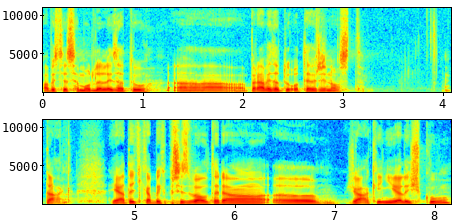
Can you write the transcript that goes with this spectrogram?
abyste se modlili za tu, právě za tu otevřenost. Tak, já teďka bych přizval teda uh, žákyni Elišku.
